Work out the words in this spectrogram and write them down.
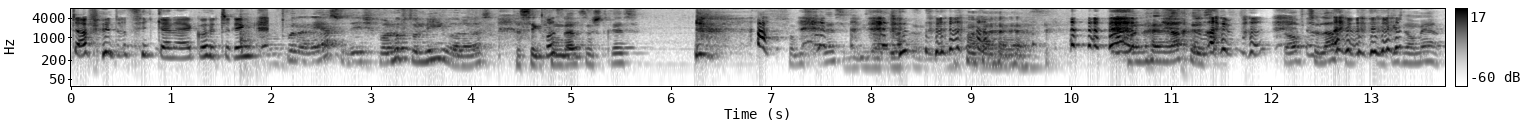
Dafür, dass ich keinen Alkohol trinke. Wovon ernährst du dich? Von Luft und Liebe, oder was? Das hängt vom vom ganzen ganzen Stress. Vom Stress. Von deinem Lachen. Hör auf zu lachen. Du kriegst noch mehr.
